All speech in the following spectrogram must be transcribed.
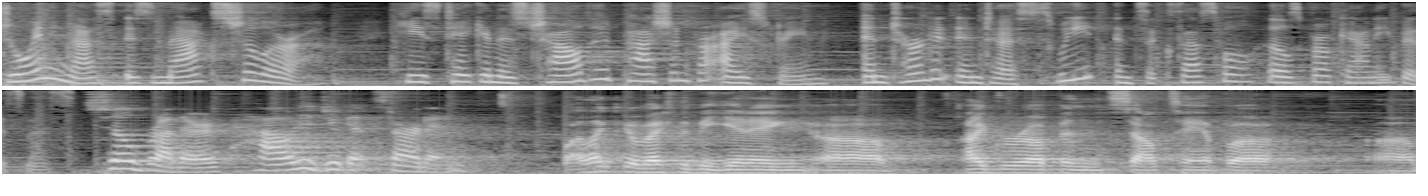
Joining us is Max Chillura. He's taken his childhood passion for ice cream and turned it into a sweet and successful Hillsborough County business. Chill Brothers, how did you get started? I like to go back to the beginning. Uh, I grew up in South Tampa, uh,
